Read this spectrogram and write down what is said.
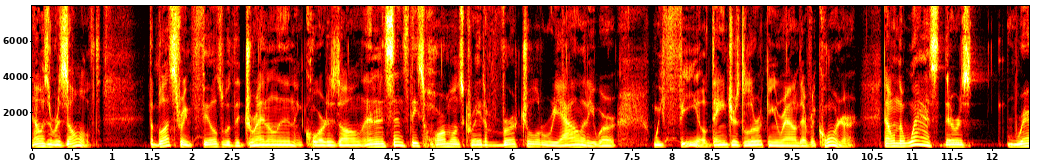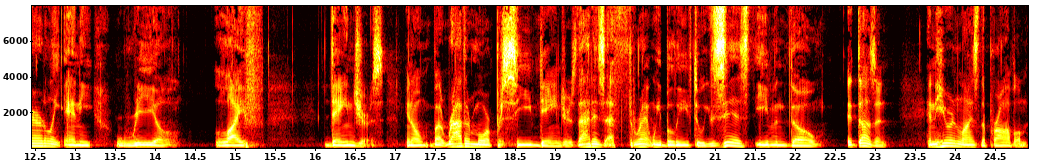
Now, as a result, the bloodstream fills with adrenaline and cortisol, and in a sense, these hormones create a virtual reality where we feel dangers lurking around every corner. Now, in the West, there is rarely any real life dangers, you know, but rather more perceived dangers. That is a threat we believe to exist, even though it doesn't. And herein lies the problem.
